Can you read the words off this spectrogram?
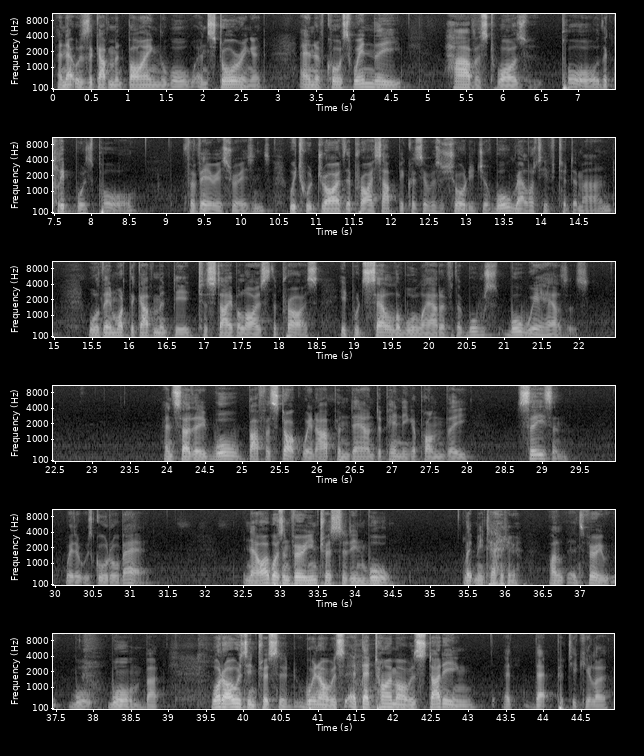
And that was the government buying the wool and storing it. And of course, when the harvest was poor, the clip was poor for various reasons, which would drive the price up because there was a shortage of wool relative to demand. Well, then what the government did to stabilise the price it would sell the wool out of the wool, wool warehouses. And so the wool buffer stock went up and down depending upon the season, whether it was good or bad. Now, I wasn't very interested in wool, let me tell you. I, it's very warm, but what I was interested when I was at that time I was studying at that particular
